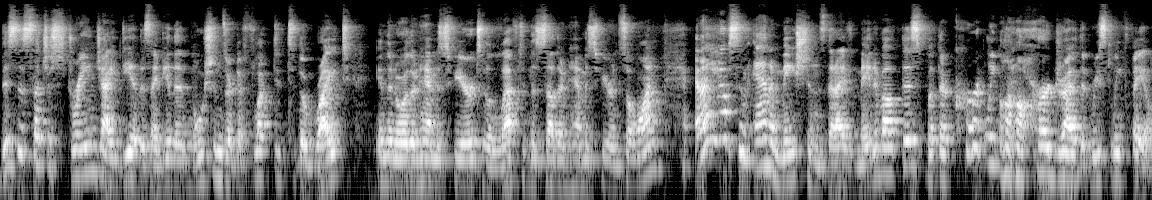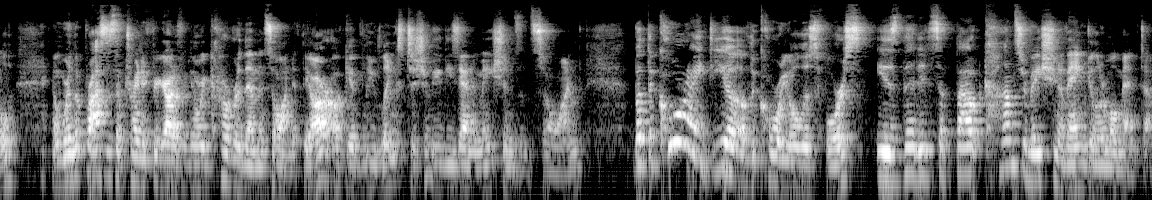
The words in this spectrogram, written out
this is such a strange idea, this idea that motions are deflected to the right in the northern hemisphere, to the left in the southern hemisphere, and so on. And I have some animations that I've made about this, but they're currently on a hard drive that recently failed, and we're in the process of trying to figure out if we can recover them and so on. If they are, I'll give you links to show you these animations and so on. But the core idea of the Coriolis force is that it's about conservation of angular momentum.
